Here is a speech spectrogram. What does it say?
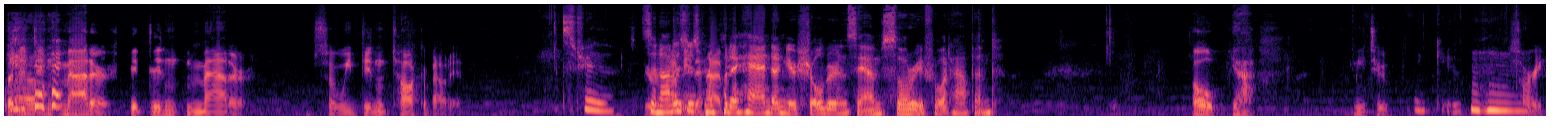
But it didn't matter. It didn't matter. So we didn't talk about it. It's true. We were Sonata's happy just to gonna put you. a hand on your shoulder and say, "I'm sorry for what happened." Oh, yeah. Me too. thank you Mhm. Sorry.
